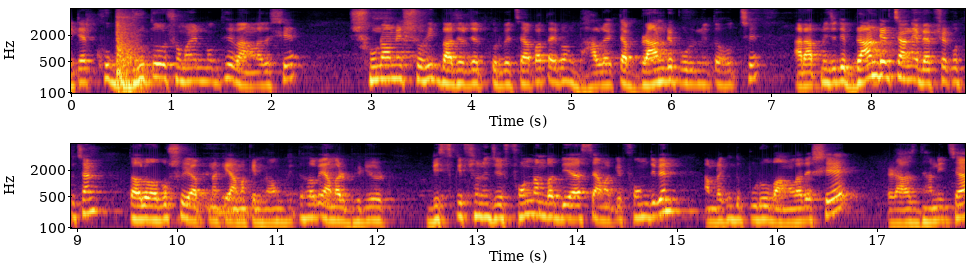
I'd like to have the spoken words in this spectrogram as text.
এটা খুব দ্রুত সময়ের মধ্যে বাংলাদেশে সুনামের সহিত বাজারজাত করবে চা পাতা এবং ভালো একটা ব্র্যান্ডে পরিণত হচ্ছে। আর আপনি যদি ব্র্যান্ডের চা নিয়ে ব্যবসা করতে চান, তাহলে অবশ্যই আপনাকে আমাকে নক দিতে হবে। আমার ভিডিওর ডিসক্রিপশনে যে ফোন নাম্বার দেওয়া আছে, আমাকে ফোন দিবেন। আমরা কিন্তু পুরো বাংলাদেশে রাজধানী চা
